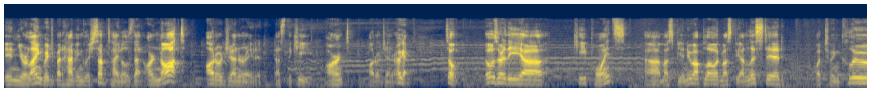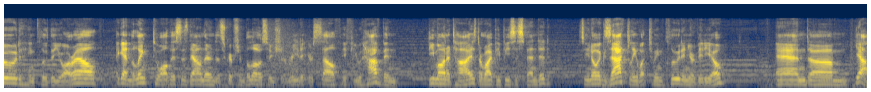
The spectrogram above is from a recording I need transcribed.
in your language, but have English subtitles that are not auto-generated. That's the key, aren't auto-generated. Okay, so those are the uh, key points. Uh, must be a new upload, must be unlisted, what to include, include the URL. Again, the link to all this is down there in the description below, so you should read it yourself if you have been demonetized or YPP suspended. So you know exactly what to include in your video. And um, yeah,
